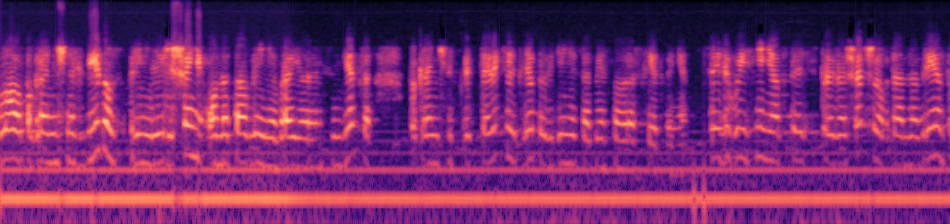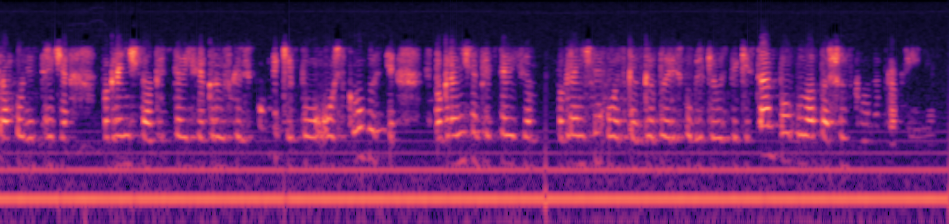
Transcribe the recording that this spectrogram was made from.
А, главы пограничных ведомств приняли решение о направлении в район инцидента пограничных представителей для проведения совместного расследования. В целью выяснения обстоятельств произошедшего в данное время проходит встреча пограничного представителя Крымской Республики по Ожской области с пограничным представителем пограничных войск СГБ Республики Узбекистан по Булат-Башинскому направлению.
